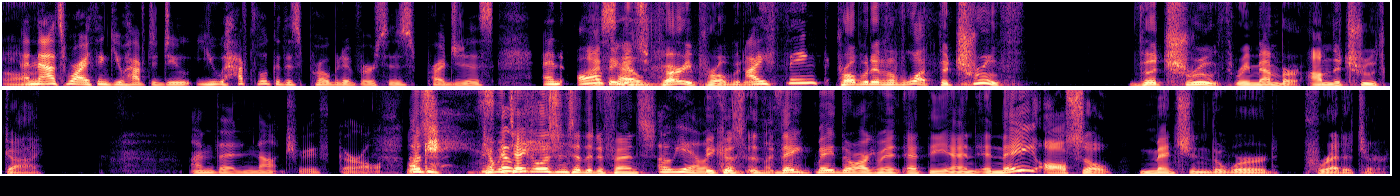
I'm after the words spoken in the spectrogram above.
All and that's where I think you have to do, you have to look at this probative versus prejudice. And also, I think it's very probative. I think probative of what? The truth. The truth. Remember, I'm the truth guy. I'm the not truth girl. Let's- okay. Can we take a listen to the defense? Oh, yeah, let's because listen, let's they made their argument at the end, and they also mentioned the word predator.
